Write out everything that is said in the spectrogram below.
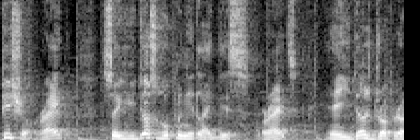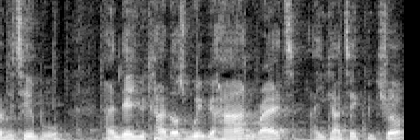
picture, right? So you just open it like this, right? And you just drop it on the table and then you can just wave your hand, right? And you can take picture.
